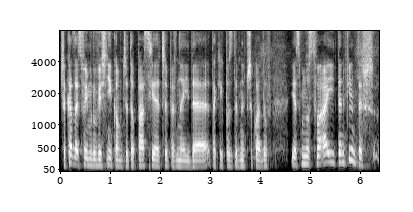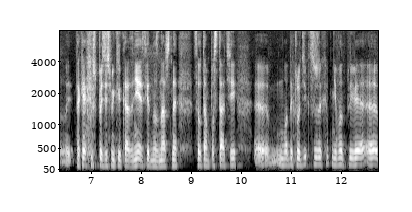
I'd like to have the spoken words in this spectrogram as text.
przekazać swoim rówieśnikom, czy to pasję, czy pewne idee. Takich pozytywnych przykładów jest mnóstwo, a i ten film też, tak jak już powiedzieliśmy kilka razy, nie jest jednoznaczny. Są tam postaci e, młodych ludzi, którzy niewątpliwie e,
